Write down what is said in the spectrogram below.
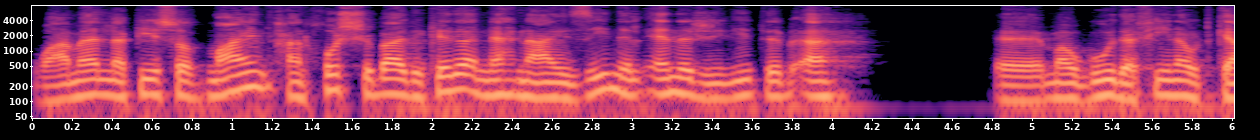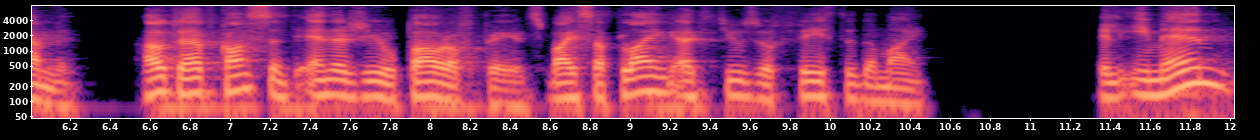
وعملنا peace of mind هنخش بعد كده إن إحنا عايزين ال energy دي تبقى آه، موجودة فينا وتكمل. How to have constant energy or power of prayers. By supplying attitudes of faith to the mind. الإيمان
